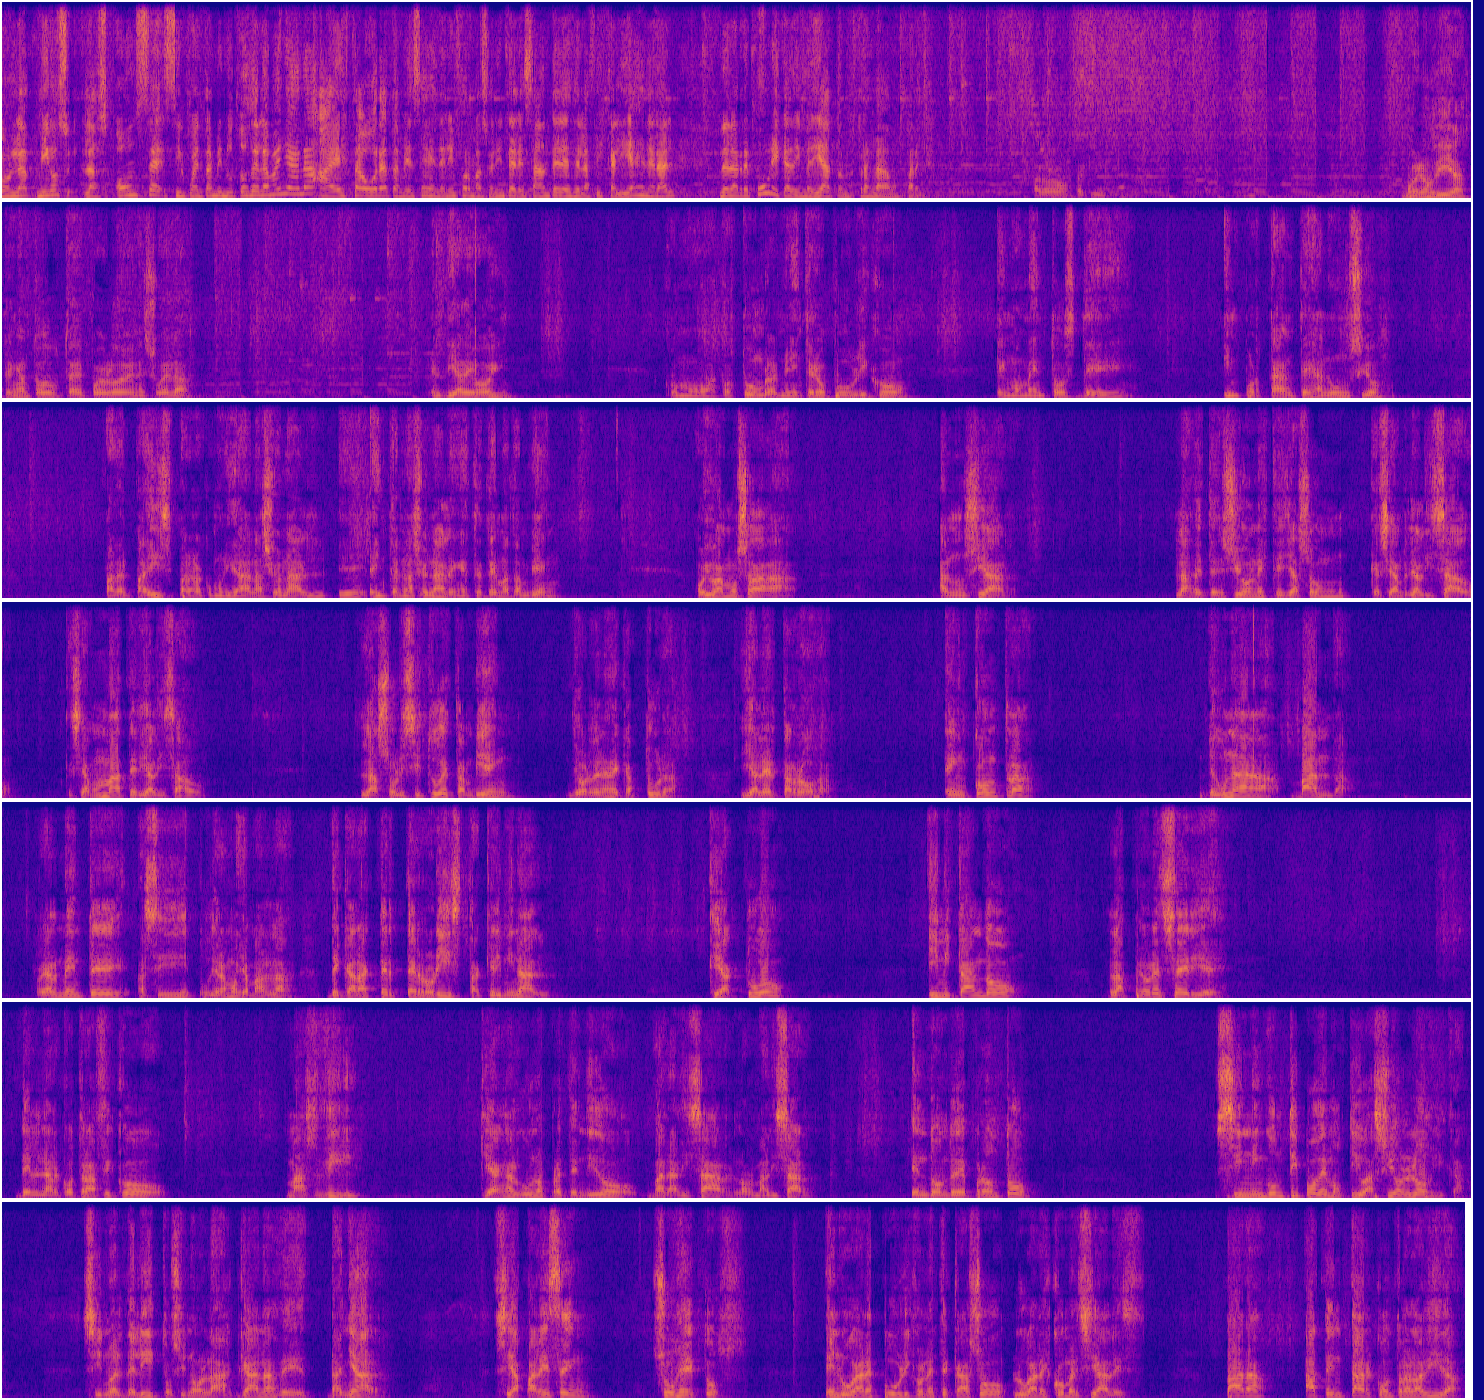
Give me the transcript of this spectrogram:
Son, la, amigos, las 11.50 minutos de la mañana. A esta hora también se genera información interesante desde la Fiscalía General de la República. De inmediato nos trasladamos para allá. aquí. Buenos días, tengan todos ustedes, pueblo de Venezuela. El día de hoy, como acostumbra el Ministerio Público, en momentos de importantes anuncios para el país, para la comunidad nacional eh, e internacional en este tema también. Hoy vamos a anunciar las detenciones que ya son, que se han realizado, que se han materializado, las solicitudes también de órdenes de captura y alerta roja en contra de una banda, realmente así pudiéramos llamarla, de carácter terrorista, criminal, que actuó imitando las peores series del narcotráfico más vil, que han algunos pretendido banalizar, normalizar, en donde de pronto sin ningún tipo de motivación lógica, sino el delito, sino las ganas de dañar, si aparecen sujetos en lugares públicos, en este caso lugares comerciales, para atentar contra la vida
